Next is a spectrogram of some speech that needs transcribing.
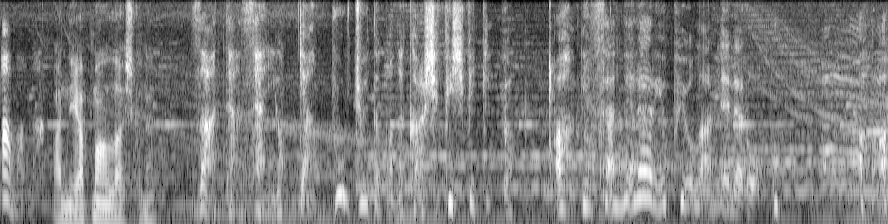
Aman ha. Anne yapma Allah aşkına. Zaten sen yokken Burcu'yu da bana karşı fiş fikri yok. Ah bilsen neler yapıyorlar neler oğlum. Ha,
